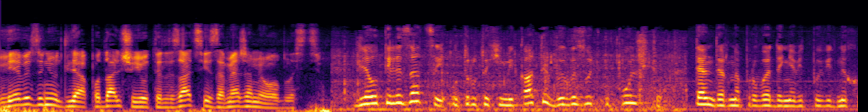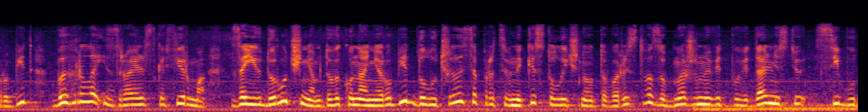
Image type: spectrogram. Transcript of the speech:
вивезенню для подальшої утилізації за межами області. Для утилізації отрутохімікати вивезуть у Польщу. Тендер на проведення відповідних робіт виграла ізраїльська фірма. За їх дорученням до виконання робіт долучилися працівники столичного товариства з обмеженою відповідальністю Seaboot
